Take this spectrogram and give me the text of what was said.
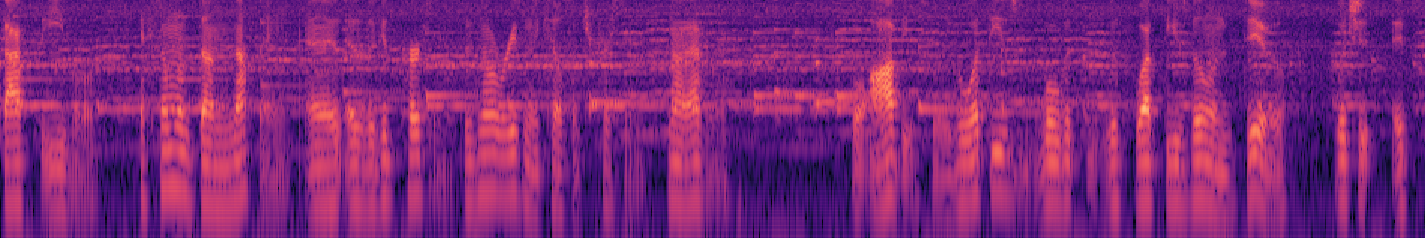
that's the evil. If someone's done nothing and is a good person, there's no reason to kill such a person. Not ever. Well, obviously, but what these well with, with what these villains do, which it's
